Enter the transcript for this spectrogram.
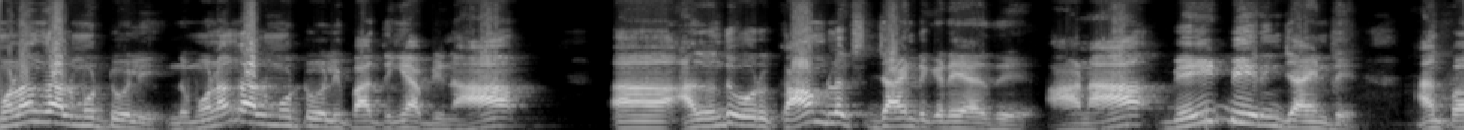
முழங்கால் மூட்டு வலி. இந்த முழங்கால் மூட்டு வலி பார்த்தீங்க அப்படின்னா அது வந்து ஒரு காம்ப்ளெக்ஸ் ஜாயிண்ட் கிடையாது. ஆனால் வெயிட் பியரிங் ஜாயிண்ட்டு அப்போ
